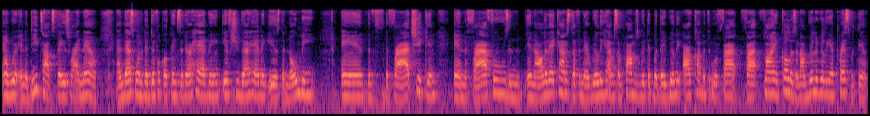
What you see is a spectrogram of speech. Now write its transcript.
And we're in the detox phase right now. And that's one of the difficult things that they're having, issue they're having is the no meat and the, the fried chicken and the fried foods and the, and all of that kind of stuff, and they're really having some problems with it. But they really are coming through with fly, fly, flying colors, and I'm really really impressed with them.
